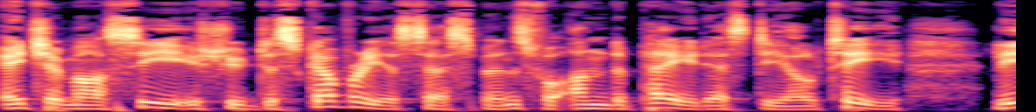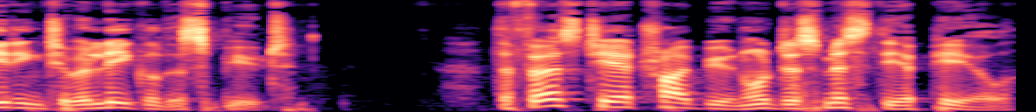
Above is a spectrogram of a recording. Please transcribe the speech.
HMRC issued discovery assessments for underpaid SDLT, leading to a legal dispute. The first tier tribunal dismissed the appeal,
